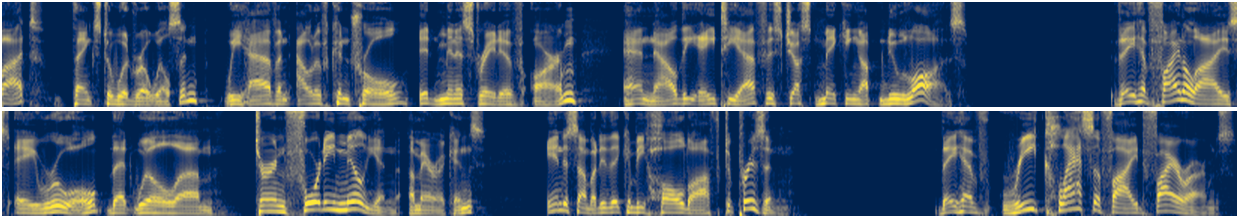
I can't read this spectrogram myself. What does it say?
But thanks to Woodrow Wilson, we have an out of control administrative arm, and now the ATF is just making up new laws. They have finalized a rule that will um, turn 40 million Americans into somebody that can be hauled off to prison. They have reclassified firearms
